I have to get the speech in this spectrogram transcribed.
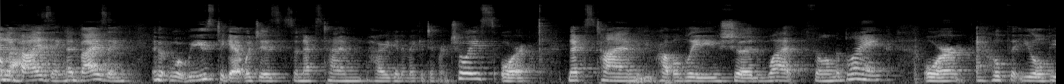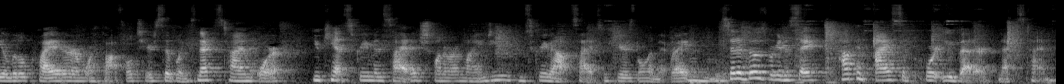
Again, advising. advising what we used to get, which is so next time, how are you going to make a different choice? Or next time, you probably should what? Fill in the blank. Or I hope that you'll be a little quieter and more thoughtful to your siblings next time. Or you can't scream inside. I just want to remind you, you can scream outside. So here's the limit, right? Mm-hmm. Instead of those, we're going to say, how can I support you better next time?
